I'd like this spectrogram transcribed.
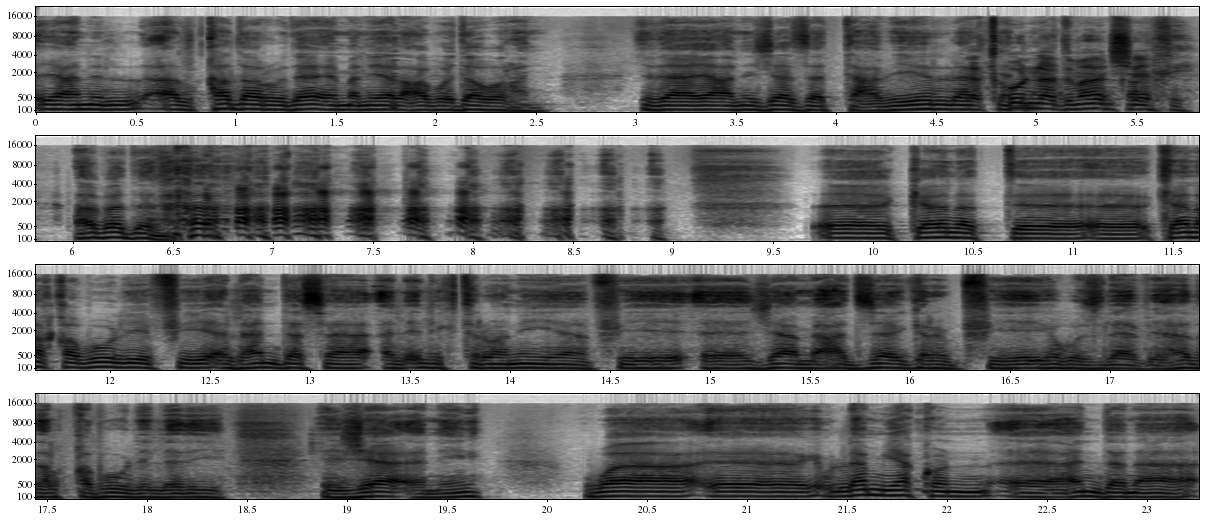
يعني ال- القدر دائما يلعب دورا. إذا يعني جاز التعبير لكن تكون ندمان شيخي. ابدا. كانت آه، كان قبولي في الهندسة الإلكترونية في آه، جامعة زاغرب في يوغوسلافيا. هذا القبول الذي جاءني. ولم يكن عندنا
